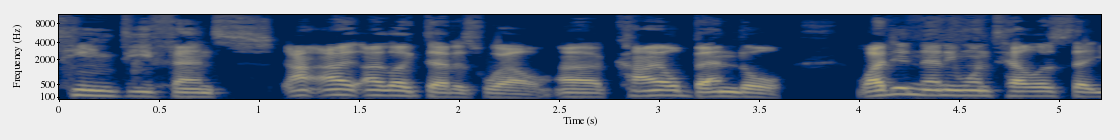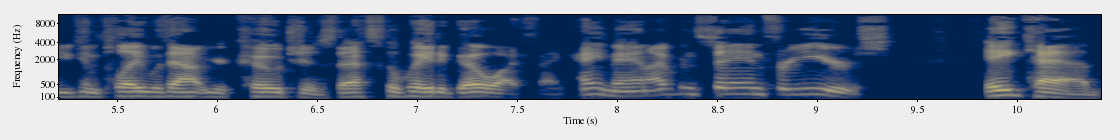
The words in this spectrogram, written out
team defense. I, I, I like that as well. Uh, Kyle Bendel, why didn't anyone tell us that you can play without your coaches? That's the way to go. I think. Hey man, I've been saying for years. ACAB,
